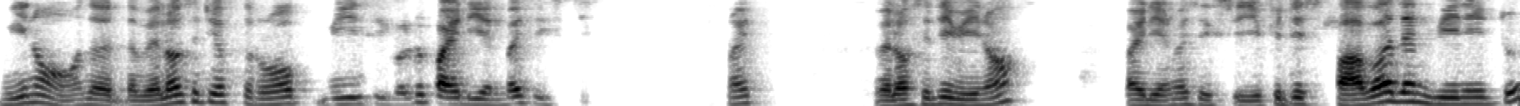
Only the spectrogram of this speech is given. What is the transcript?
We know that the velocity of the rope v is equal to pi dn by 60, right? Velocity we know pi dn by 60. If it is power, then we need to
